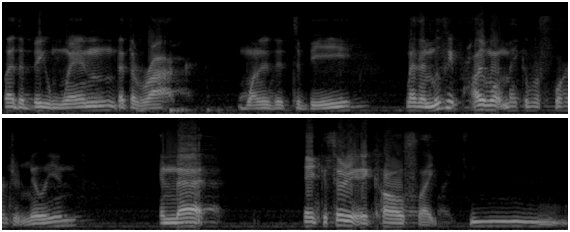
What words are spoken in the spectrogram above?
like the big win that The Rock wanted it to be. Like the movie probably won't make over 400 million, and that, and considering it costs like two,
